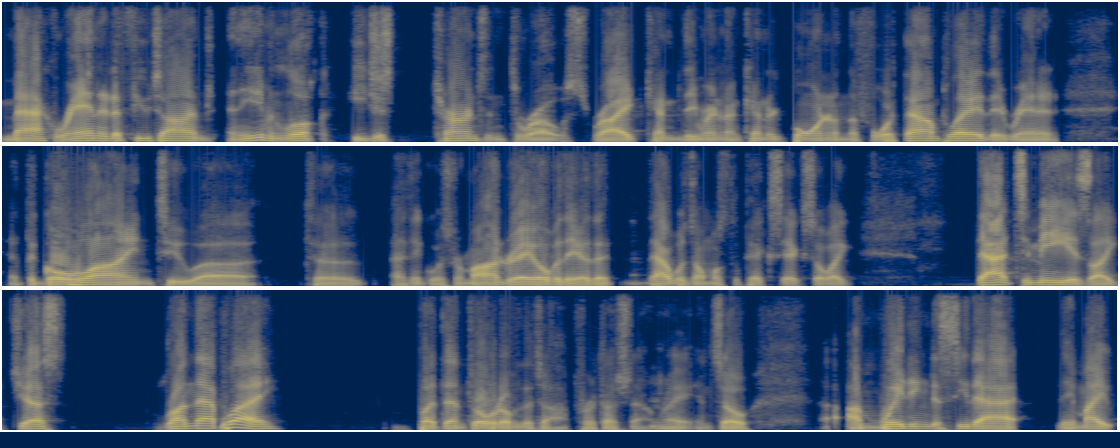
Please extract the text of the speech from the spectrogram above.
Mac ran it a few times and he didn't even look. He just turns and throws, right? Ken, they ran it on Kendrick Bourne on the fourth down play. They ran it at the goal line to uh to I think it was Rhamondre over there that that was almost the pick six. So like that to me is like just run that play, but then throw it over the top for a touchdown, Mhm. right? And so I'm waiting to see that. They might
